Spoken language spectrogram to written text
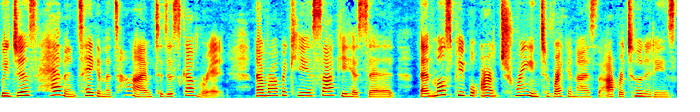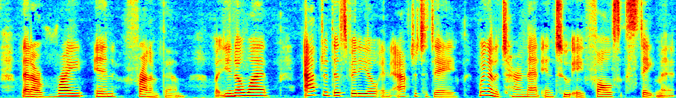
We just haven't taken the time to discover it. Now, Robert Kiyosaki has said that most people aren't trained to recognize the opportunities that are right in front of them. But you know what? After this video and after today, we're going to turn that into a false statement.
